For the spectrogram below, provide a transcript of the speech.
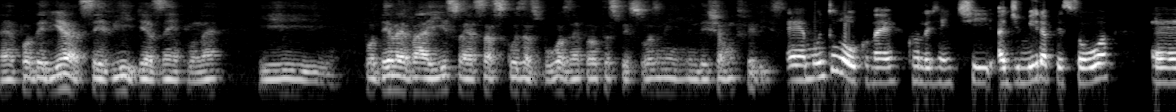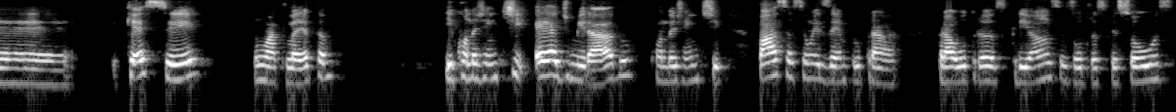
é, poderia servir de exemplo, né? E poder levar isso, essas coisas boas, né, para outras pessoas me, me, deixa muito feliz. É muito louco, né? Quando a gente admira a pessoa, é, quer ser um atleta e quando a gente é admirado, quando a gente passa a ser um exemplo para outras crianças, outras pessoas.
